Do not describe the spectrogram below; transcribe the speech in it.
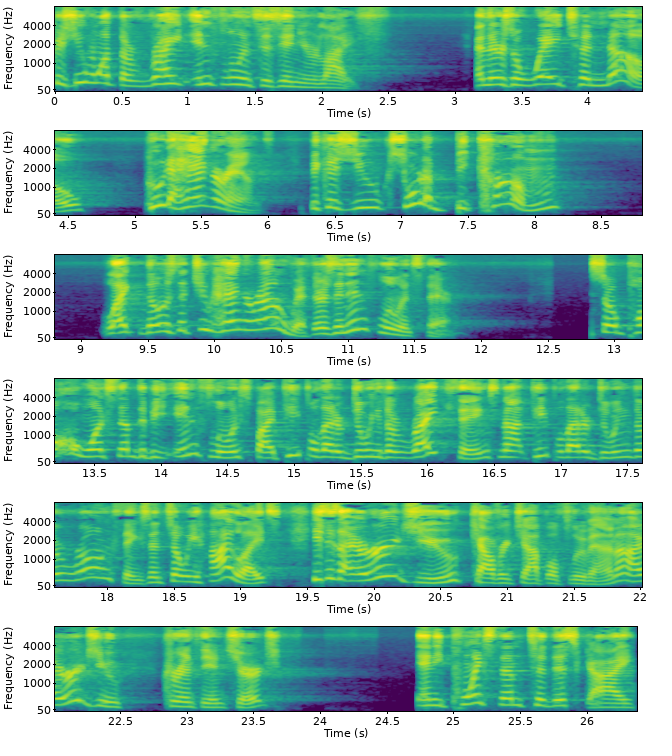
because you want the right influences in your life. And there's a way to know who to hang around because you sort of become like those that you hang around with. There's an influence there. So Paul wants them to be influenced by people that are doing the right things, not people that are doing the wrong things. And so he highlights, he says, I urge you, Calvary Chapel Fluvanna, I urge you, Corinthian church. And he points them to this guy,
